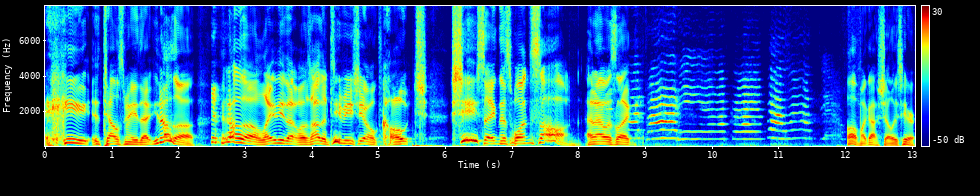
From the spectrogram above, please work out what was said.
he tells me that you know the you know the lady that was on the TV show Coach. She sang this one song, and I was like. Oh my gosh, Shelly's here,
